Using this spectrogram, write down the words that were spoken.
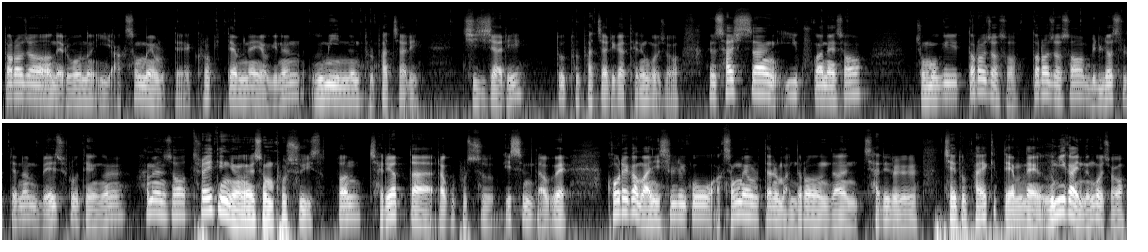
떨어져 내려오는 이 악성 매물대 그렇기 때문에 여기는 의미 있는 돌파자리 지지자리 또 돌파자리가 되는 거죠. 그래서 사실상 이 구간에서 종목이 떨어져서 떨어져서 밀렸을 때는 매수로 대응을 하면서 트레이딩 영역에서 볼 수 있었던 자리였다라고 볼 수 있습니다. 왜 거래가 많이 실리고 악성 매물대를 만들어 놓은 자리를 재돌파했기 때문에 의미가 있는 거죠.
